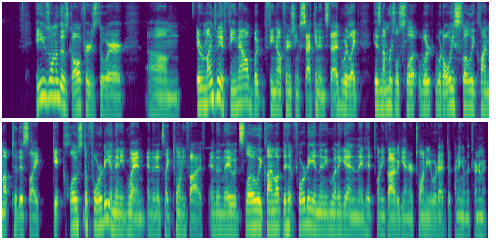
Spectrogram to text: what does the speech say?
He's one of those golfers to where um it reminds me of Finau, but Finau finishing second instead, where like his numbers will slow would, would always slowly climb up to this like get close to 40 and then he'd win and then it's like 25 and then they would slowly climb up to hit 40 and then he'd win again and they'd hit 25 again or 20 or whatever depending on the tournament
